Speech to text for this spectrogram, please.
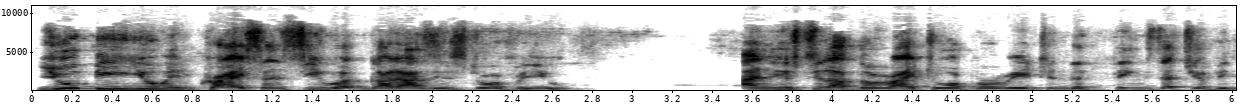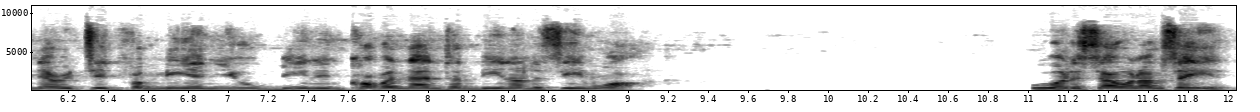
You be you in Christ and see what God has in store for you. And you still have the right to operate in the things that you've inherited from me and you being in covenant and being on the same walk. Who understand what I'm saying?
